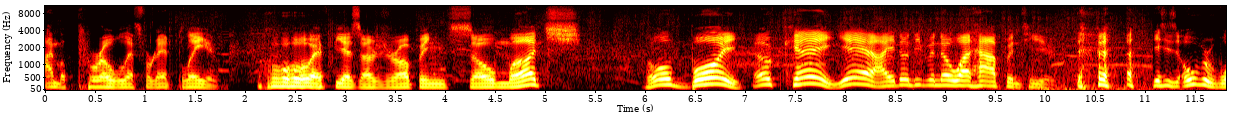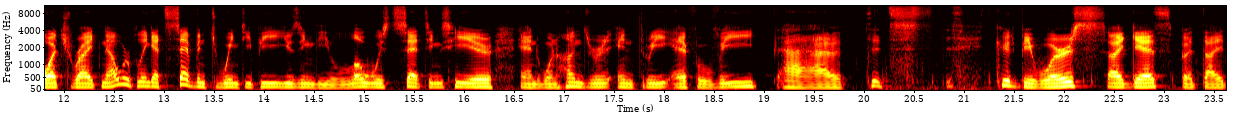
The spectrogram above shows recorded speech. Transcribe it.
I'm a pro Left 4 Dead player. Oh, FPS are dropping so much. Oh boy. Okay. Yeah, I don't even know what happened here. this is Overwatch right now. We're playing at 720p using the lowest settings here and 103 FOV. Uh, it's, it could be worse, I guess, but I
